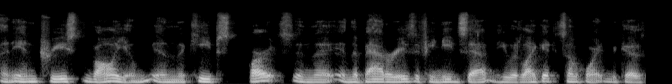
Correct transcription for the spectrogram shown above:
an increased volume in the keeps parts in the in the batteries if he needs that. He would like it at some point because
